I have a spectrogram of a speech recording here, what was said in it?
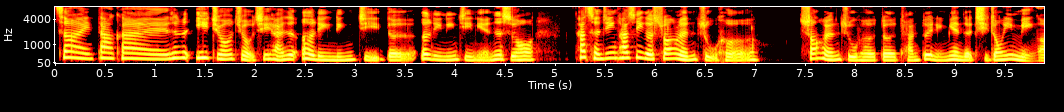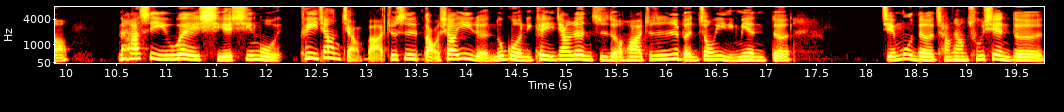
在大概是不是一九九七还是二零零几的二零零几年的时候，他曾经他是一个双人组合。双人组合的团队里面的其中一名哦，那他是一位谐星，我可以这样讲吧，就是搞笑艺人。如果你可以这样认知的话，就是日本综艺里面的节目的常常出现的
